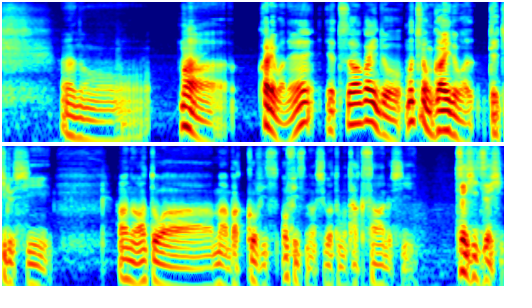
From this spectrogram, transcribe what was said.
あのまあ彼はねいやツアーガイドもちろんガイドはできるしあのあとはまあバックオフィスオフィスの仕事もたくさんあるしぜひぜひ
